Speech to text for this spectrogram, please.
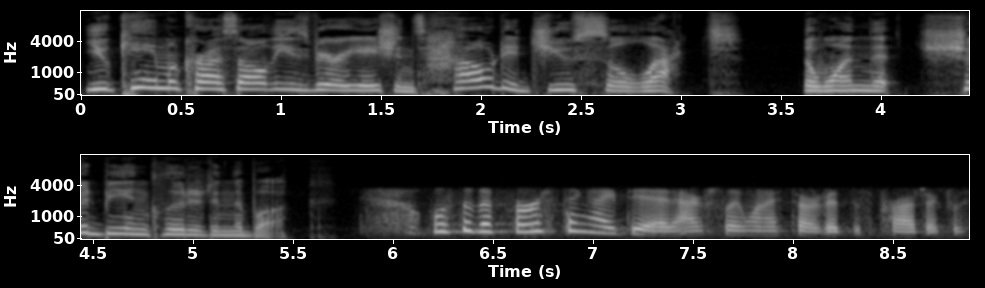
you came across all these variations. How did you select the one that should be included in the book? Well, so the first thing I did actually when I started this project was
